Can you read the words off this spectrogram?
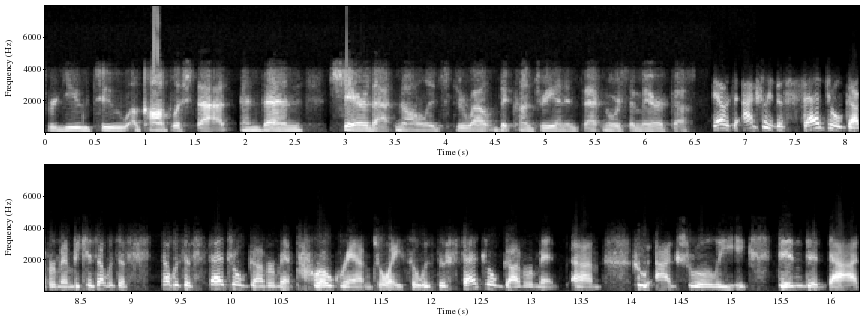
for you to accomplish that, and then share that knowledge throughout the country and, in fact, North America. Yeah, it was actually the federal government because that was a that was a federal government program, Joy. So it was the federal government um, who actually extended that,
